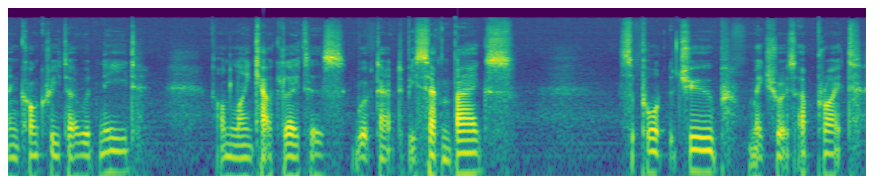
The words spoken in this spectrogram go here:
and concrete I would need. Online calculators worked out to be seven bags support the tube, make sure it's upright.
